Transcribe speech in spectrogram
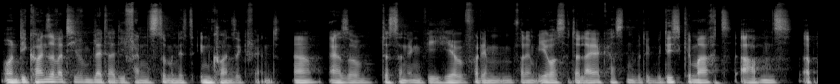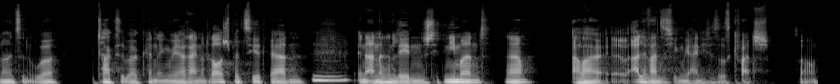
Und die konservativen Blätter, die fanden es zumindest inkonsequent. Ja? Also, dass dann irgendwie hier vor dem, vor dem Eros hinter Leierkasten wird irgendwie dicht gemacht, abends ab 19 Uhr. Tagsüber kann irgendwie rein und raus spaziert werden. mhm. In anderen Läden steht niemand. Ja? Aber äh, alle waren sich irgendwie einig, das ist Quatsch. So.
